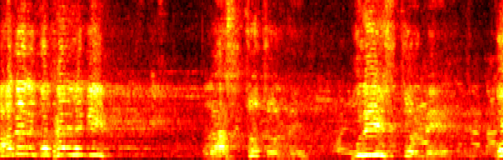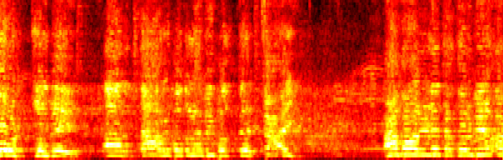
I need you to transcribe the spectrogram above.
তাদের কথায় নাকি রাষ্ট্র চলবে, পুলিশ চলবে, কোর্ট চলবে, আর তার বদলে আমি বলতে চাই, আমার নেতা কর্মীরা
